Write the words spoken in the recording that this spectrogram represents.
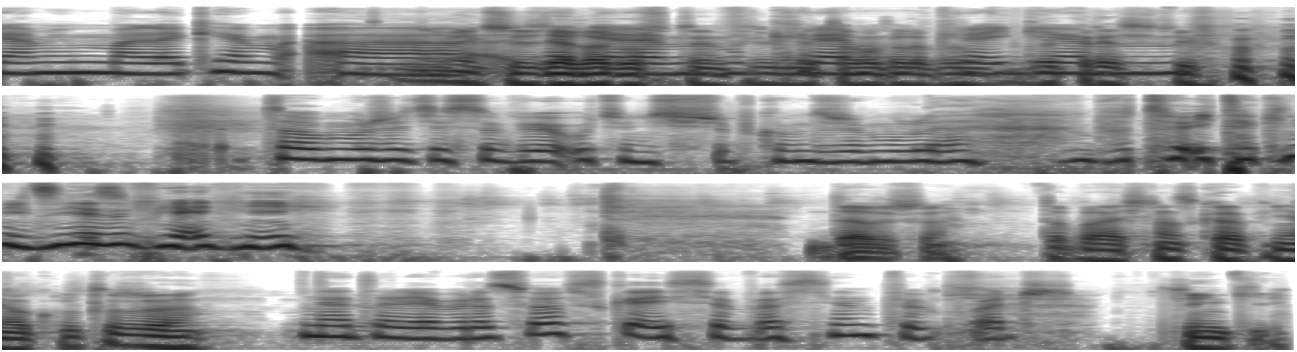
Ramim Malekiem a Większość dialogów w tym filmie Krem, to w ogóle bym wykreślił. To możecie sobie uciąć szybką drzemulę, bo to i tak nic nie zmieni. Dobrze. To była Śląska Opinia o Kulturze. Natalia Wrocławska i Sebastian Pypłacz. Dzięki.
